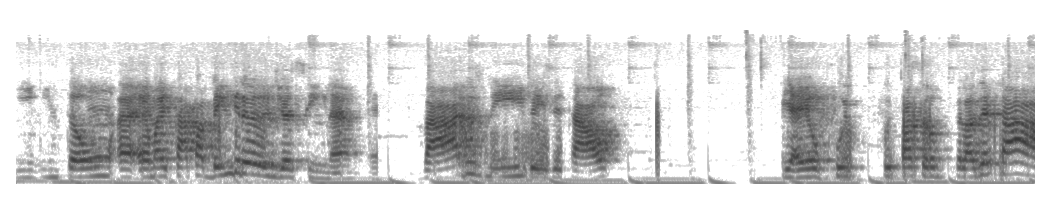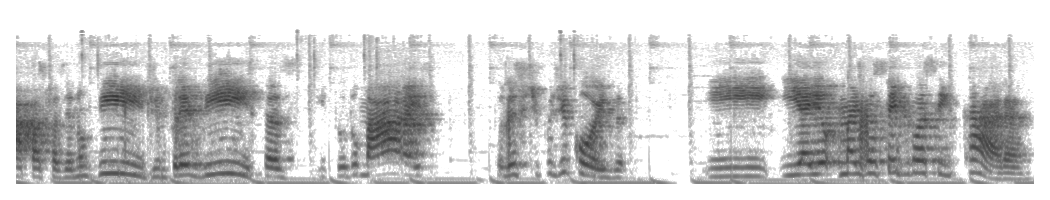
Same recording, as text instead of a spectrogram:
E, então, é, é uma etapa bem grande, assim, né? Vários níveis e tal. E aí eu fui, fui passando pelas etapas, fazendo vídeo, entrevistas e tudo mais, todo esse tipo de coisa. E, e aí eu, mas eu sempre falo assim, cara,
